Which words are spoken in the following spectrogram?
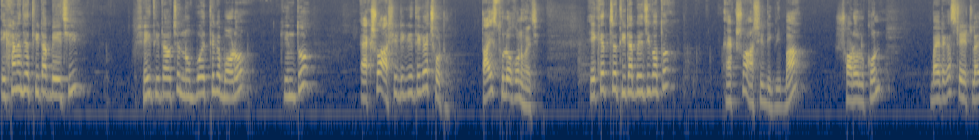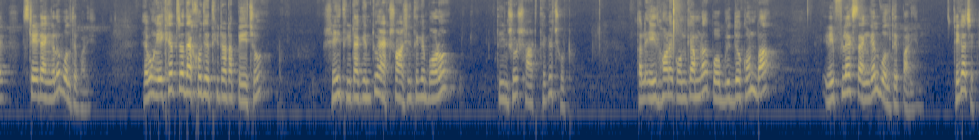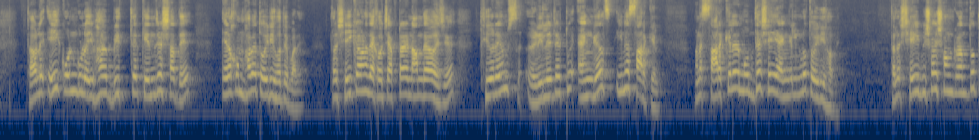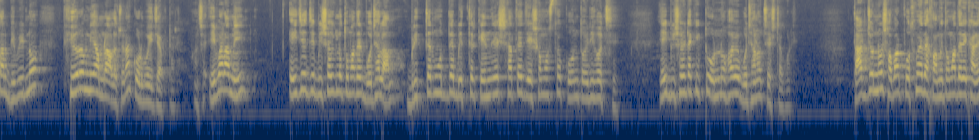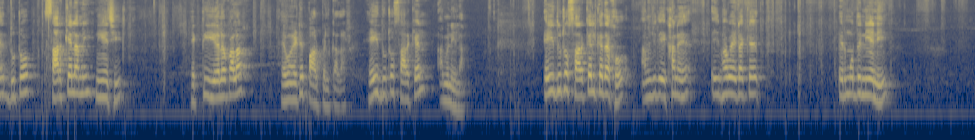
এখানে যে থিটা পেয়েছি, সেই থিটা হচ্ছে নব্বই থেকে বড়, কিন্তু একশো আশি ডিগ্রি থেকে ছোট। তাই স্থূলকোণ হয়েছে। এক্ষেত্রে থিটা পেয়েছি কত? একশো আশি ডিগ্রি বা সরল কোণ বা এটাকে স্ট্রেট লাইন স্ট্রেট অ্যাঙ্গেলও বলতে পারি। এবং এক্ষেত্রে দেখো যে থিটাটা পেয়েছ সেই থিটা কিন্তু একশো আশি থেকে বড়, তিনশো ষাট থেকে ছোট। তাহলে এই ধরনের কোণকে আমরা প্রবৃদ্ধ কোণ বা রিফ্লেক্স অ্যাঙ্গেল বলতে পারি। ঠিক আছে? তাহলে এই কোণগুলো এইভাবে বৃত্তের কেন্দ্রের সাথে এরকমভাবে তৈরি হতে পারে। তাহলে সেই কারণে দেখো চ্যাপ্টারের নাম দেওয়া হয়েছে theorems related to angles in a circle মানে সার্কেলের মধ্যে সেই অ্যাঙ্গেলগুলো তৈরি হবে। তাহলে সেই বিষয় সংক্রান্ত তার বিভিন্ন থিওরেম নিয়ে আমরা আলোচনা করব এই চ্যাপ্টারে আচ্ছা এবার আমি এই যে যে বিষয়গুলো তোমাদের বোঝালাম, বৃত্তের মধ্যে, বৃত্তের কেন্দ্রের সাথে যে সমস্ত কোণ তৈরি হচ্ছে, এই বিষয়টাকে একটু অন্যভাবে বোঝানোর চেষ্টা করি। তার জন্য সবার প্রথমে দেখো, আমি তোমাদের এখানে দুটো সার্কেল আমি নিয়েছি, একটি ইয়েলো কালার এবং একটি পার্পেল কালার এই দুটো সার্কেল আমি নিলাম। এই দুটো সার্কেলকে দেখো, আমি যদি এখানে এইভাবে এটাকে এর মধ্যে নিয়ে নিই,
